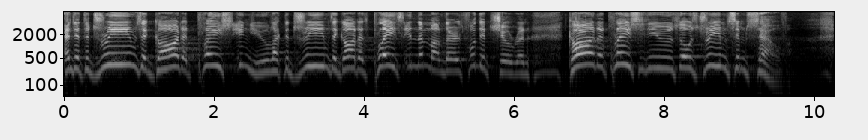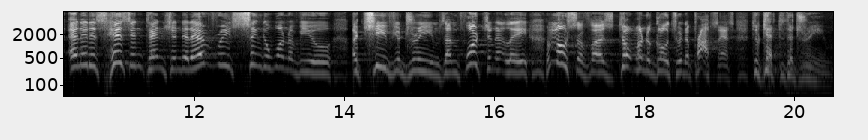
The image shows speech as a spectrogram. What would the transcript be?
And that the dreams that God had placed in you, like the dreams that God has placed in the mothers for their children, God had placed in you those dreams Himself. And it is His intention that every single one of you achieve your dreams. Unfortunately, most of us don't want to go through the process to get to the dream.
